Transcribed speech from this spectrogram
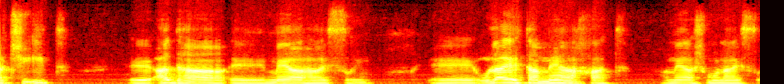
התשיעית עד המאה העשרים. אה, אולי הייתה מאה אחת, המאה ה-18,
